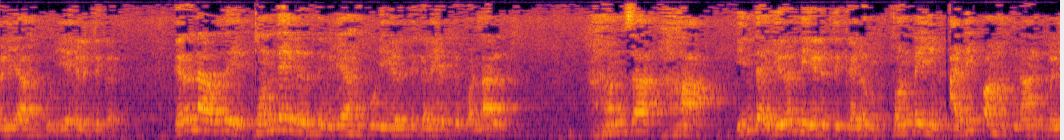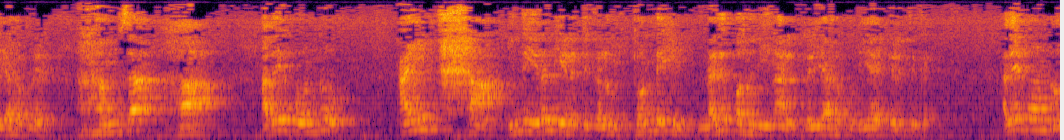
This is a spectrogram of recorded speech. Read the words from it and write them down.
வெளியாகக்கூடிய எழுத்துக்கள். இரண்டாவது தொண்டையிலிருந்து வெளியாகக்கூடிய எழுத்துக்களை எடுத்துக்கொண்டால் ஹம்சா ஹா. இந்த இரண்டு எழுத்துக்களும் தொண்டையின் அடிப்பாகத்தினால் வெளியாகக்கூடிய ஹம்சா ஹா. அதே போன்று ஐன் ஹா. இந்த இரண்டு எழுத்துக்களும் தொண்டையின் நடுப்பகுதியினால் வெளியாகக்கூடிய எழுத்துக்கள். அதே போன்று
